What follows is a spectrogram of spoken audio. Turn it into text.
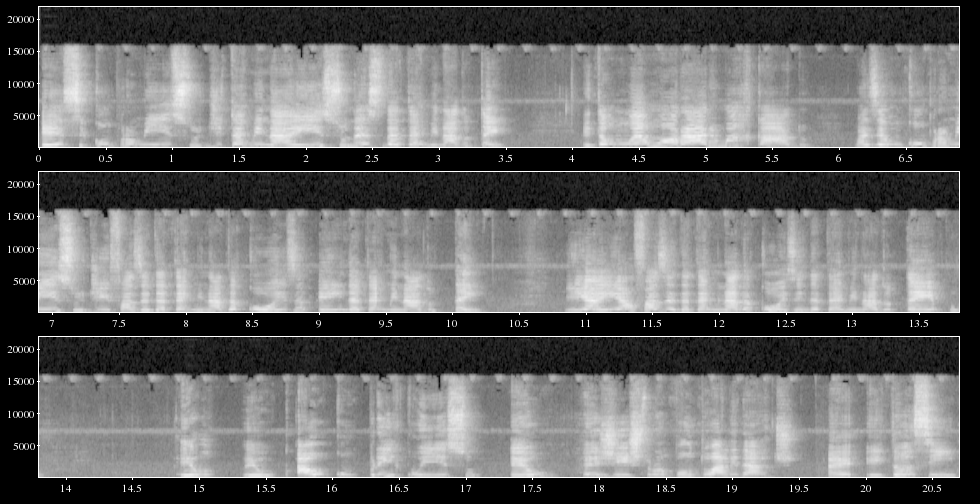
esse compromisso de terminar isso nesse determinado tempo. Então não é um horário marcado, mas é um compromisso de fazer determinada coisa em determinado tempo. E aí, ao fazer determinada coisa em determinado tempo, eu, eu ao cumprir com isso, eu registro uma pontualidade. É, então, assim,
